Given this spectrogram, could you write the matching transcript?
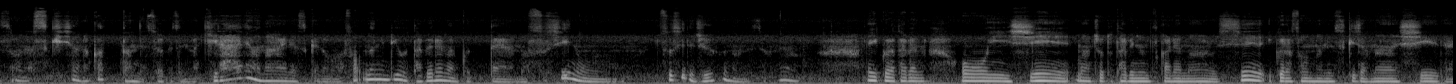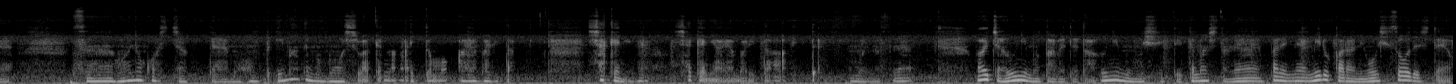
そんな好きじゃなかったんですよ別に、まあ、嫌いではないですけどそんなに量食べれなくってもう寿司の寿司で十分なんですよね。いくら食べる多いしまあちょっと旅の疲れもあるしいくらそんなに好きじゃないしですごい残しちゃってもうほんと今でも申し訳ないって思う謝りたい。鮭にね鮭に謝りたいって思いますね。ワイちゃんウニも食べてた。ウニも美味しいって言ってましたね。やっぱりね見るからに美味しそうでしたよ。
